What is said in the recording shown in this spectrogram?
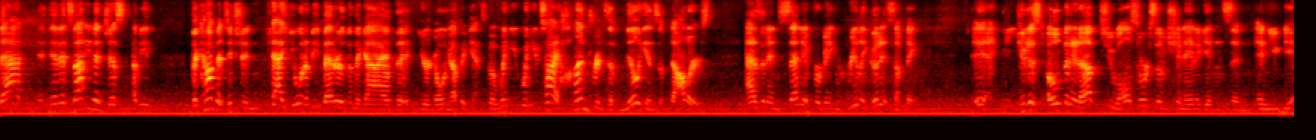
that, and it's not even just. I mean, the competition. Yeah, you want to be better than the guy that you're going up against, but when you when you tie hundreds of millions of dollars as an incentive for being really good at something it, you just open it up to all sorts of shenanigans and and you yeah,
